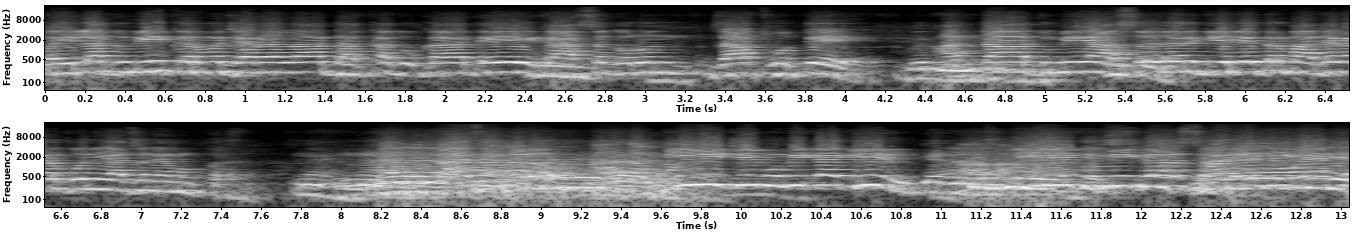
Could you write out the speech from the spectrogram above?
पहिला तुम्ही कर्मचाऱ्याला धक्का धुका ते असं करून जात होते आता तुम्ही असं जर गेले तर माझ्याकडे कोण यायचं नाही मग परत काय सांगालो मी जी भूमिका घेईल ती भूमिका सगळ्यांनी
